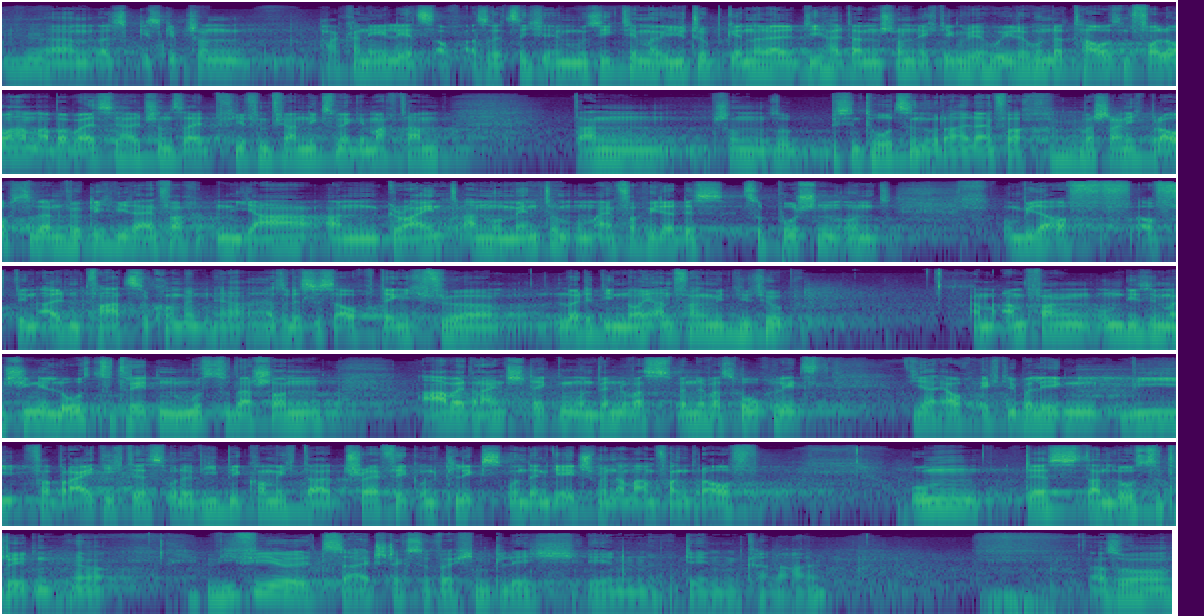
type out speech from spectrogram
Mhm. Ähm, also es gibt schon ein paar Kanäle jetzt auch, also jetzt nicht im Musikthema, YouTube generell, die halt dann schon echt irgendwie ihre 100.000 Follower haben, aber weil sie halt schon seit vier, fünf Jahren nichts mehr gemacht haben, dann schon so ein bisschen tot sind oder halt einfach, mhm. wahrscheinlich brauchst du dann wirklich wieder einfach ein Jahr an Grind, an Momentum, um einfach wieder das zu pushen und um wieder auf, auf den alten Pfad zu kommen. Ja? Also das ist auch, denke ich, für Leute, die neu anfangen mit YouTube, am Anfang, um diese Maschine loszutreten, musst du da schon Arbeit reinstecken und wenn du was, wenn du was hochlädst, dir auch echt überlegen, wie verbreite ich das oder wie bekomme ich da Traffic und Klicks und Engagement am Anfang drauf, um das dann loszutreten. Ja. Wie viel Zeit steckst du wöchentlich in den Kanal? Also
